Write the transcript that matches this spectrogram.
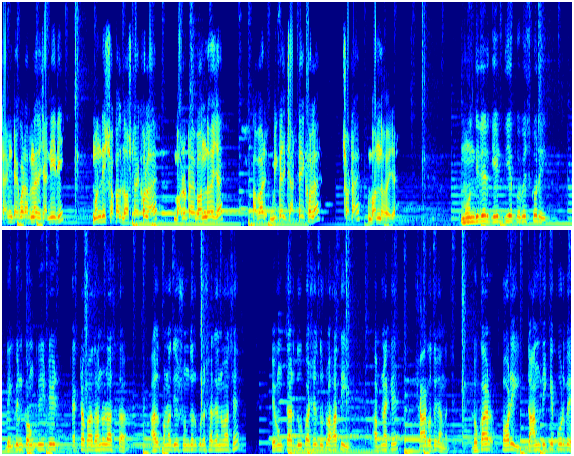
টাইমটা একবার আপনাদের জানিয়ে দিই। মন্দির সকাল দশটায় খোলা হয়, বারোটায় বন্ধ হয়ে যায়, আবার বিকেল চারটায় খোলা, ছটায় বন্ধ হয়ে যায়। মন্দিরের গেট দিয়ে প্রবেশ করেই দেখবেন কংক্রিটের একটা বাঁধানো রাস্তা, আলপনা দিয়ে সুন্দর করে সাজানো আছে এবং তার দুপাশে দুটো হাতি আপনাকে স্বাগত জানাচ্ছে। ঢোকার পরেই ডান দিকে পড়বে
